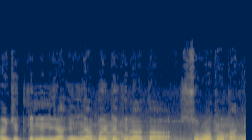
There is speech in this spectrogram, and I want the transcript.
आयोजित केलेली आहे. या बैठकीला आता सुरुवात होत आहे.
